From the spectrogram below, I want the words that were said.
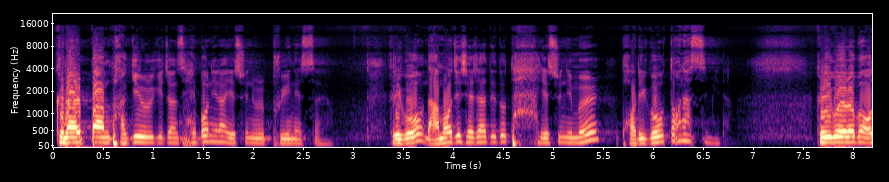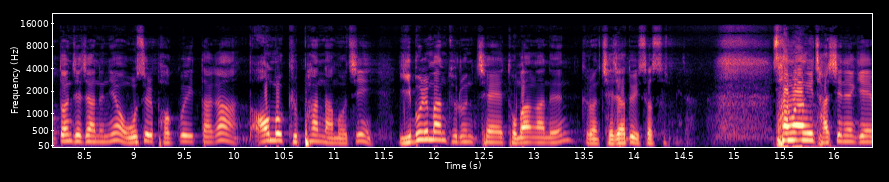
그날 밤 닭이 울기 전 세 번이나 예수님을 부인했어요. 그리고 나머지 제자들도 다 예수님을 버리고 떠났습니다. 그리고 여러분 어떤 제자는요 옷을 벗고 있다가 너무 급한 나머지 이불만 두른 채 도망하는 그런 제자도 있었습니다. 상황이 자신에게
